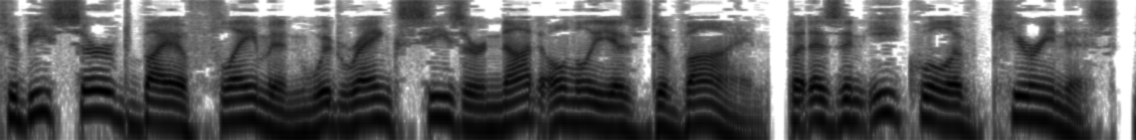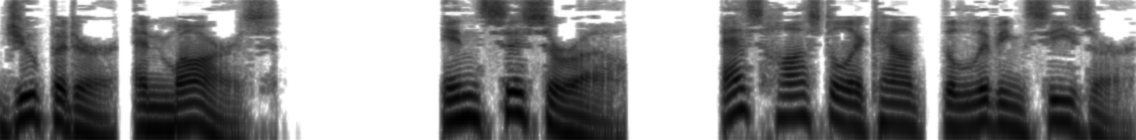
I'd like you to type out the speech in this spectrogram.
To be served by a flamen would rank Caesar not only as divine, but as an equal of Quirinus, Jupiter, and Mars. In Cicero's hostile account, the living Caesar's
